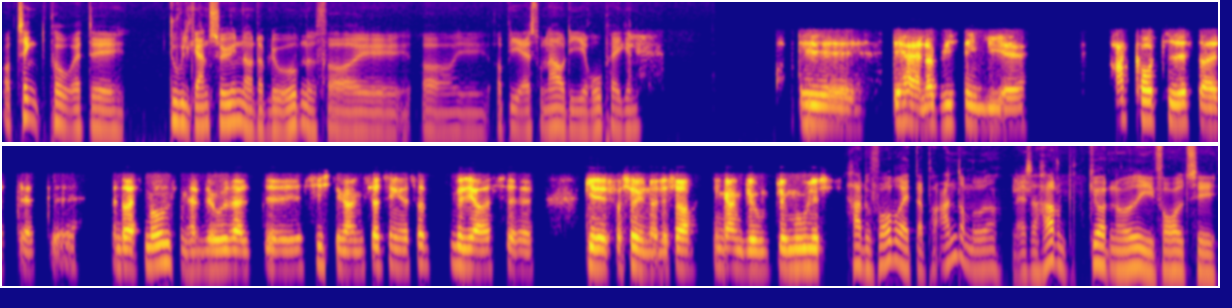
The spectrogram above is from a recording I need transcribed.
og tænkt på, at øh, du vil gerne søge, når der blev åbnet for øh, at, øh, at blive astronaut i Europa igen? Det, det har jeg nok vist egentlig øh, ret kort tid efter, at, at øh, Andreas Mogensen han blev udvalgt øh, sidste gang. Så tænkte jeg, så vil jeg også øh, give det et forsøg, når det så engang blev, blev muligt. Har du forberedt dig på andre måder? Altså har du gjort noget i forhold til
